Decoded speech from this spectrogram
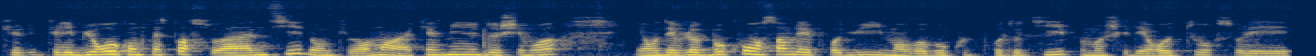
que, que, les bureaux Compressport soient à Annecy, donc vraiment à 15 minutes de chez moi. Et on développe beaucoup ensemble les produits. Ils m'envoient beaucoup de prototypes. Moi, je fais des retours sur les,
